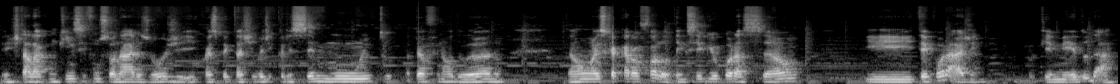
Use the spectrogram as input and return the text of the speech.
A gente tá lá com 15 funcionários hoje e com a expectativa de crescer muito até o final do ano. Então é isso que a Carol falou, tem que seguir o coração e ter coragem, porque medo dá.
